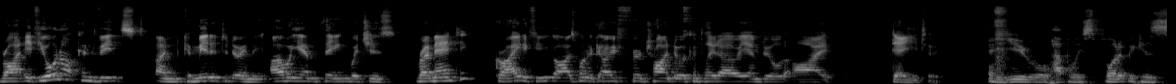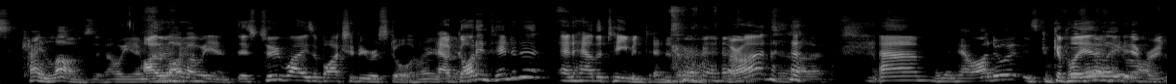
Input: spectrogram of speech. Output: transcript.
right? If you're not convinced and committed to doing the OEM thing, which is romantic, great. If you guys want to go for try and do a complete OEM build, I dare you to. And you will happily support it because Kane loves an OEM. I love OEM. There's two ways a bike should be restored: how go. God intended it and how the team intended it. All right. um, And then how I do it is completely completely different.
